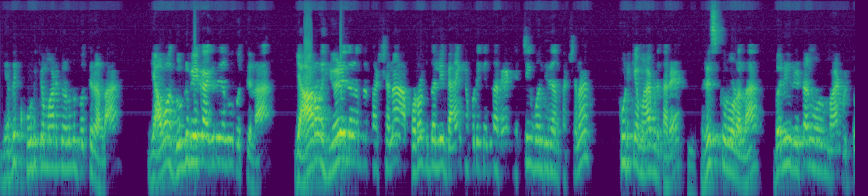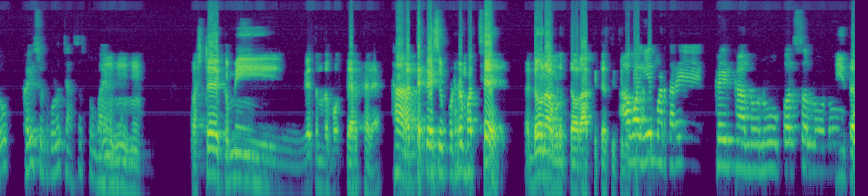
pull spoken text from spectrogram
ಎದಕ್ ಹೂಡಿಕೆ ಮಾಡ್ತೀವಿ ಅನ್ನೋದು ಗೊತ್ತಿರಲ್ಲ. ಯಾವಾಗ ದುಡ್ಡು ಬೇಕಾಗಿದೆ ಅನ್ನೋದು ಗೊತ್ತಿಲ್ಲ. ಯಾರೋ ಹೇಳಿದ್ರು ಅಂದ ತಕ್ಷಣ ಆ ಪ್ರಾಡಕ್ಟ್ ದಲ್ಲಿ ಬ್ಯಾಂಕ್ ಎಫ್ಡಿಗಿಂತ ರೇಟ್ ಹೆಚ್ಚಿಗೆ ಬಂದಿದೆ ಅಂದ ತಕ್ಷಣ ಹೂಡಿಕೆ ಮಾಡ್ಬಿಡ್ತಾರೆ. ರಿಸ್ಕ್ ನೋಡಲ್ಲ ಬರೀ ರಿಟರ್ನ್ ಮಾಡ್ಬಿಟ್ಟು ಕೈ ಸುಟ್ಕೊಳ್ಳೋ ಚಾನ್ಸಸ್ ತುಂಬಾ ಫಸ್ಟೇ ಕಮ್ಮಿ ವೇತನದಲ್ಲಿ ಹೋಗ್ತಾ ಇರ್ತಾರೆ. ಮತ್ತೆ ಕೈ ಸುಟ್ಬಿಟ್ರೆ ಮತ್ತೆ ಡೌನ್ ಆಗ್ಬಿಡುತ್ತೆ ಅವ್ರ ಆರ್ಥಿಕ ಸ್ಥಿತಿ. ಅವಾಗ ಏನ್ ಮಾಡ್ತಾರೆ? Credit card loan personal loan ಈ ತರ.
